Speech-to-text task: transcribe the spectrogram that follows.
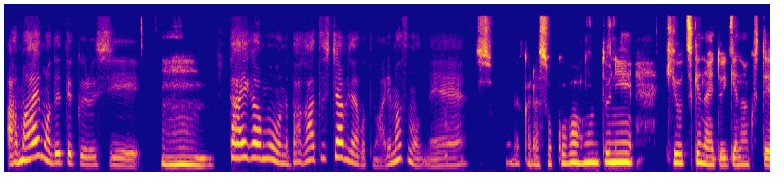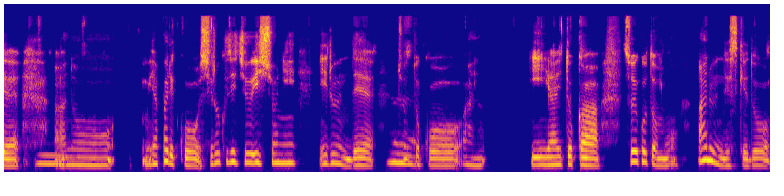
甘えも出てくるしうん。期待がもう、ね、爆発しちゃうみたいなこともありますもんね。そうだからそこは本当に気をつけないといけなくて、うんあの、やっぱりこう、四六時中一緒にいるんで、うんちょっとこう、あの、言い合いとか、そういうこともあるんですけど、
